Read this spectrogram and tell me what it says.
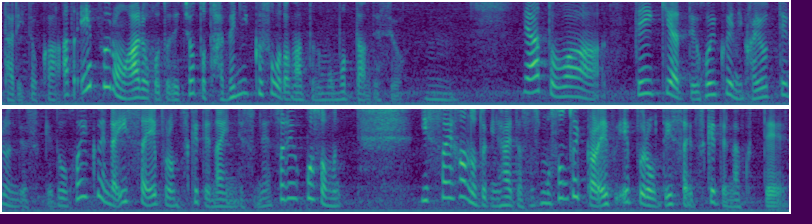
たりとかあとエプロンあることでちょっと食べにくそうだなってのも思ったんですよ。うん。であとはデイケアっていう保育園に通ってるんですけど保育園では一切エプロンつけてないんですね。それこそも1歳半の時に入ったらもうその時からエプロンって一切つけてなくて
